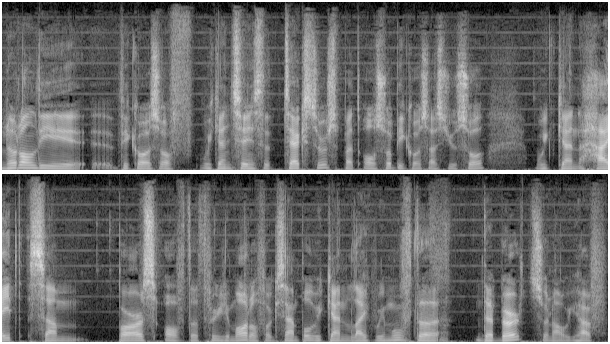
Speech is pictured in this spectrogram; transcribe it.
Not only uh, because of we can change the textures but also because as you saw we can hide some parts of the 3D model. For example we can like remove the the bird. So now you have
